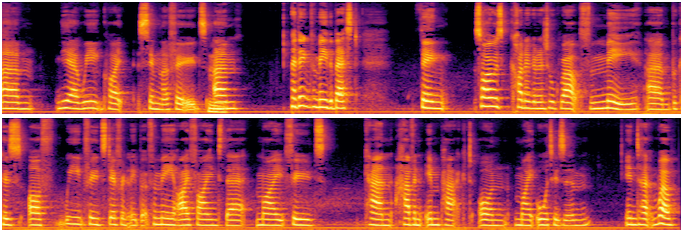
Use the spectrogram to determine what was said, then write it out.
um, yeah, we eat quite similar foods. Um, I think for me the best thing. So I was kind of going to talk about for me um, because our f- we eat foods differently, but for me, I find that my foods can have an impact on my autism. In ter- well,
